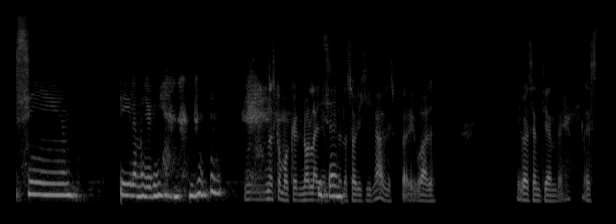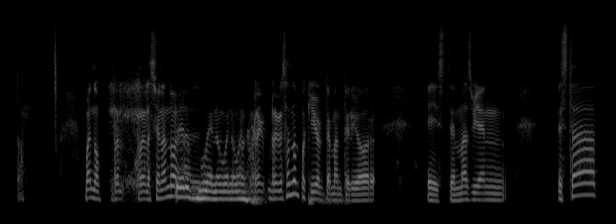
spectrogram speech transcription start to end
Sí, sí, la mayoría. Mm, No es como que no la hayan sido los originales, pero igual. Igual se entiende esto. Bueno, re- relacionando Pero al- bueno, bueno, bueno. Re- regresando un poquillo al tema anterior, este, más bien, está,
